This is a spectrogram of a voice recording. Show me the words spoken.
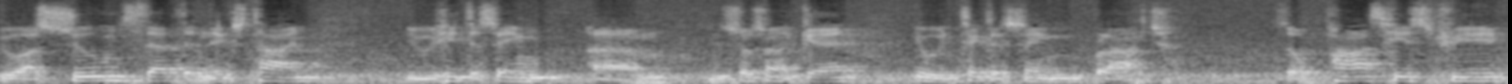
you assume that the next time you hit the same um, instruction again, it will take the same branch. So past history,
